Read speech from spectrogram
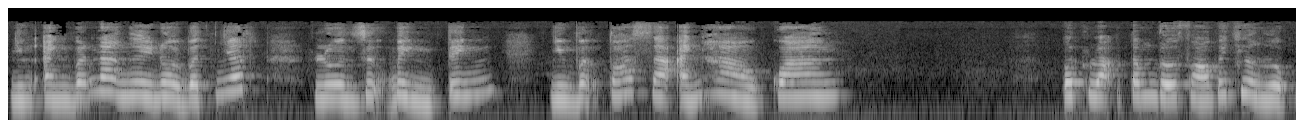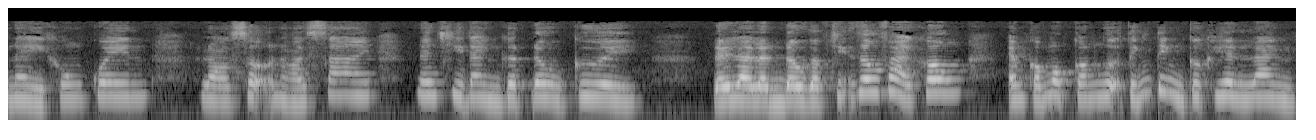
nhưng anh vẫn là người nổi bật nhất, luôn giữ bình tĩnh, nhưng vẫn toát ra ánh hào quang. Bất loạn tâm đối phó với trường hợp này không quên, lo sợ nói sai nên chỉ đành gật đầu cười. Đây là lần đầu gặp chị dâu phải không? Em có một con ngựa tính tình cực hiền lành,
